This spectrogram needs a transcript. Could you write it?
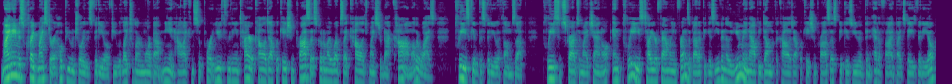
My name is Craig Meister. I hope you enjoy this video. If you would like to learn more about me and how I can support you through the entire college application process, go to my website, collegemeister.com. Otherwise, please give this video a thumbs up. Please subscribe to my channel and please tell your family and friends about it because even though you may not be done with the college application process because you have been edified by today's video,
